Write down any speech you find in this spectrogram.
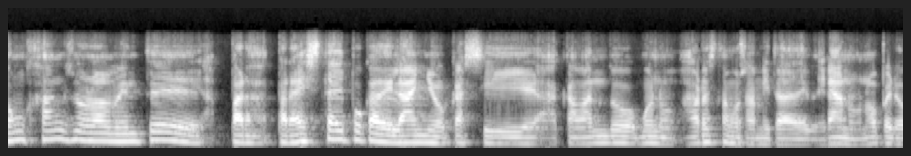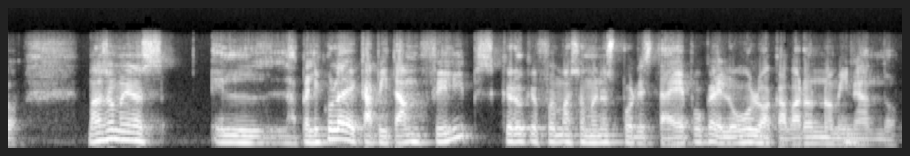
Tom Hanks normalmente, para, esta época del año, casi acabando, bueno, ahora estamos a mitad de verano, ¿no? Pero más o menos la película de Capitán Phillips creo que fue más o menos por esta época y luego lo acabaron nominando.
